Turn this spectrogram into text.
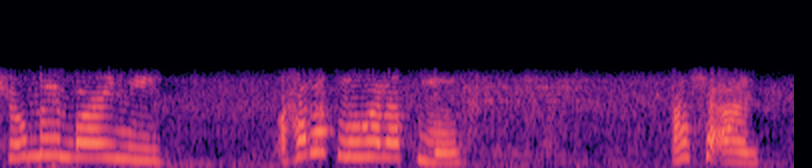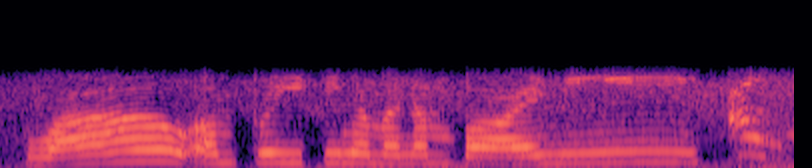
Show mo yung Barney. Harap mo, harap mo. Ah, saan? Wow, ang pretty naman ng Barney. ay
